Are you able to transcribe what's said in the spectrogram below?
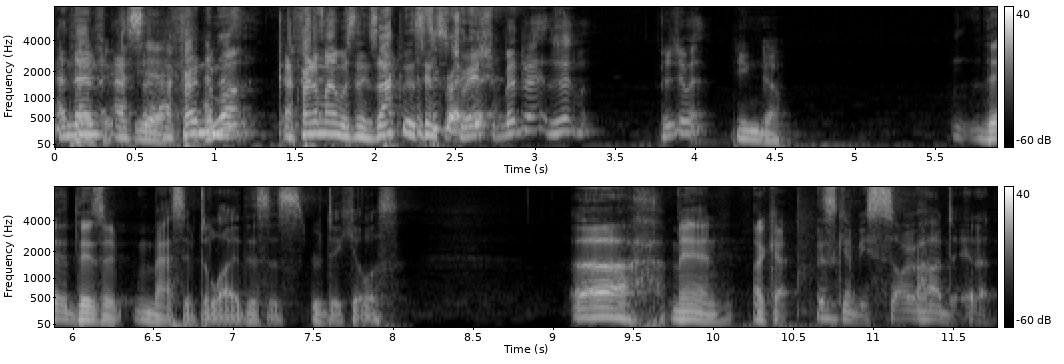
And then a, yeah. a friend of And mine, a friend of mine was in exactly the same great- situation. But you can go. There, there's a massive delay. This is ridiculous. Ugh, man. Okay, this is gonna be so hard to edit.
